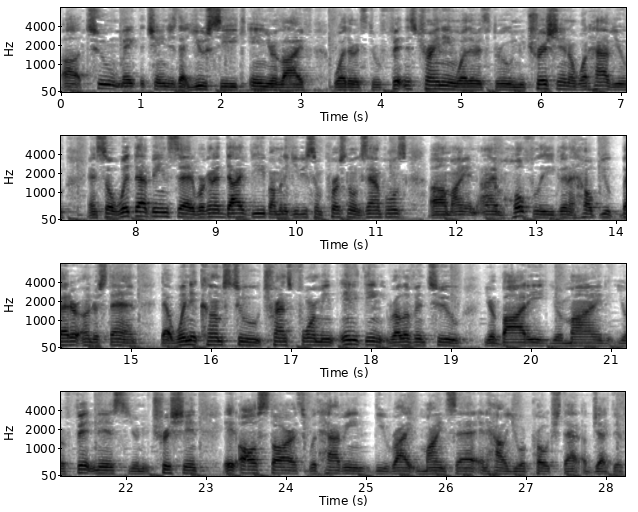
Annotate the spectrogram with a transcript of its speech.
uh, to make the changes that you seek in your life, whether it's through fitness training, whether it's through nutrition or what have you. And so, with that being said, we're going to dive deep. I'm going to give you some personal examples. Um, I, I'm hopefully going to help you better understand that when it comes to transforming anything relevant to your body, your mind, your fitness, your nutrition. It all starts with having the right mindset and how you approach that objective.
